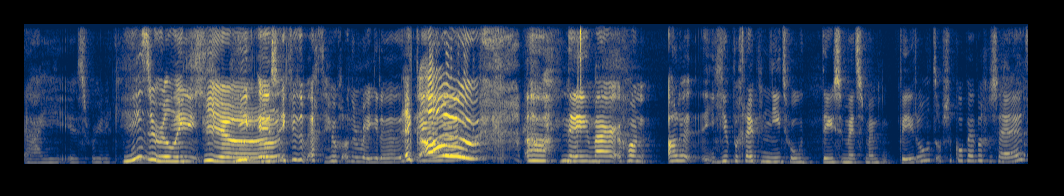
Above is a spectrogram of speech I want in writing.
Ja, he is really cute. He's really cute. He is, ik vind hem echt heel underrated. Ik ook! Ah, nee, maar gewoon alle... Je begrijpt niet hoe deze mensen mijn wereld op zijn kop hebben gezet.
